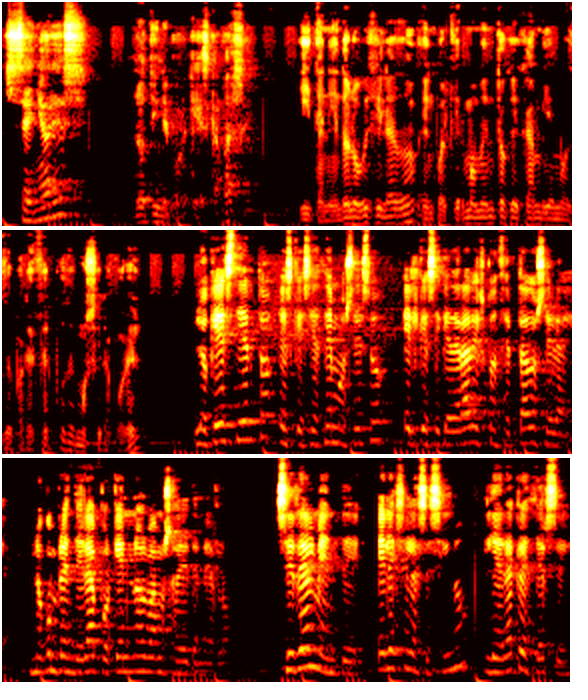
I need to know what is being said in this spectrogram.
Señores, no tiene por qué escaparse. Y teniéndolo vigilado, en cualquier momento que cambiemos de parecer podemos ir a por él. Lo que es cierto es que si hacemos eso, el que se quedará desconcertado será él. No comprenderá por qué no vamos a detenerlo. Si realmente él es el asesino, le hará crecerse.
